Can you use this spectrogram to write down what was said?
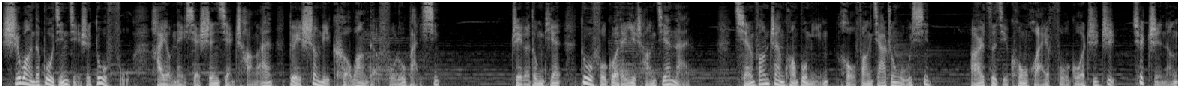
失望的不仅仅是杜甫，还有那些身陷长安、对胜利渴望的俘虏百姓。这个冬天，杜甫过得异常艰难，前方战况不明，后方家中无信，而自己空怀辅国之志，却只能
